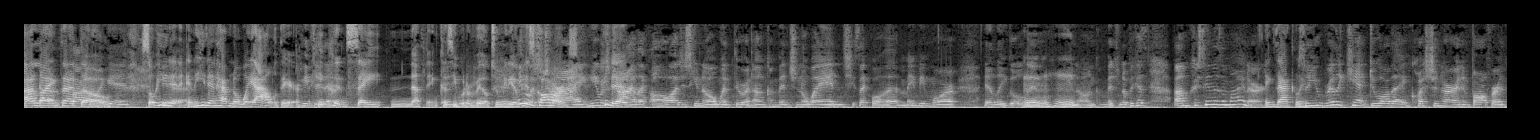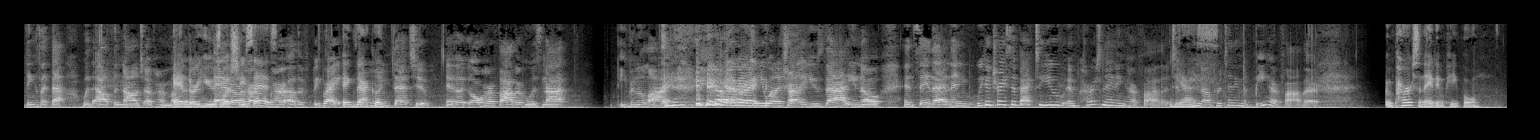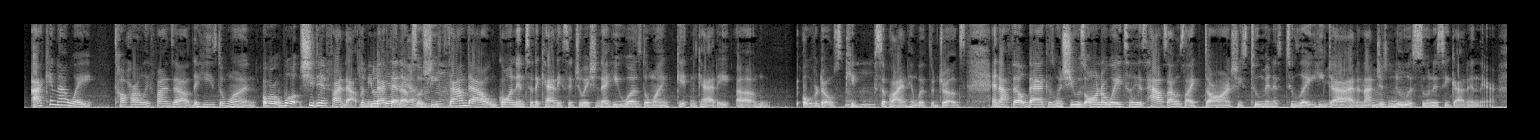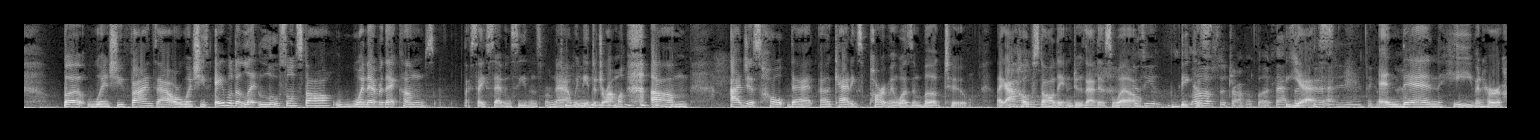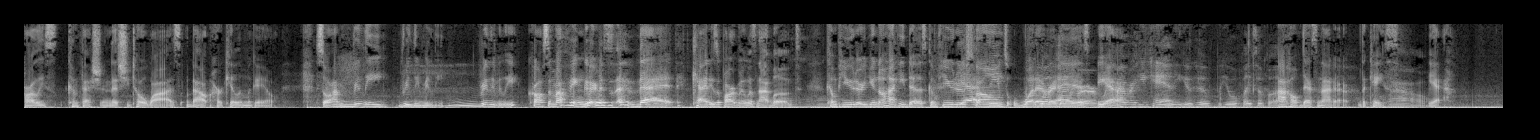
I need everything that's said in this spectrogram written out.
I like that though. again. So he Yeah. didn't, and he didn't have no way out there. He didn't. couldn't say nothing because he would reveal too many of he his was cards. trying. He was did. trying, like, oh, I just, you know, went through an unconventional way, and she's like, well, that may be more illegal than you know unconventional because um, Christina's a minor, Mm-hmm. Exactly. So you really can't do all that and question her and involve her and things like that without the knowledge of her mother And or use what or she her, says. Her other right, Exactly. Mhm, that too, And, uh, or her father who is not even alive. You know what Yeah, I mean? So you want to try to use that, you know, and say that, and then we can trace it back to you impersonating her father, to Yes. you know, pretending to be her father. impersonating people. I cannot wait till Harlee finds out that he's the one. Or well, she did find out. Let me No, back yeah, that up. yeah, So she mhm. found out going into the caddy situation that he was the one getting caddy. Um, overdose keep Mm-hmm. supplying him with the drugs and i felt bad because when she was on her way to his house i was like darn she's two minutes too late he died and i just Mm-hmm. knew as soon as he got in there but when she finds out or when she's able to let loose on Stahl, whenever that comes let's say seven seasons from now we need the drama um I just hope that uh, Caddy's apartment wasn't bugged too. Like I hope Stahl didn't do that as well. Because he loves to drop a bug. That's Yes. good. I didn't even think about and that. then he even heard Harlee's confession that she told Wise about her killing Miguel. So I'm really, really, really, really, really crossing my fingers that Caddy's apartment was not bugged. Computer, you know how he does computers, Yeah, see, phones, whatever, it is. Yeah, whatever he can, he he'll, he will place a bug. I hope that's not uh the case. Wow. Yeah,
